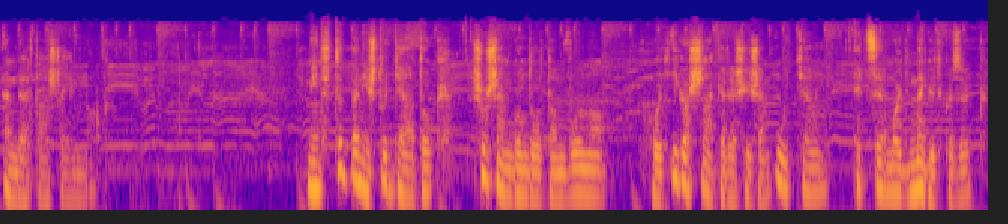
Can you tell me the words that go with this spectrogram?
embertársaimnak. Mint többen is tudjátok, sosem gondoltam volna, hogy igazságkeresésem útján egyszer majd megütközök,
